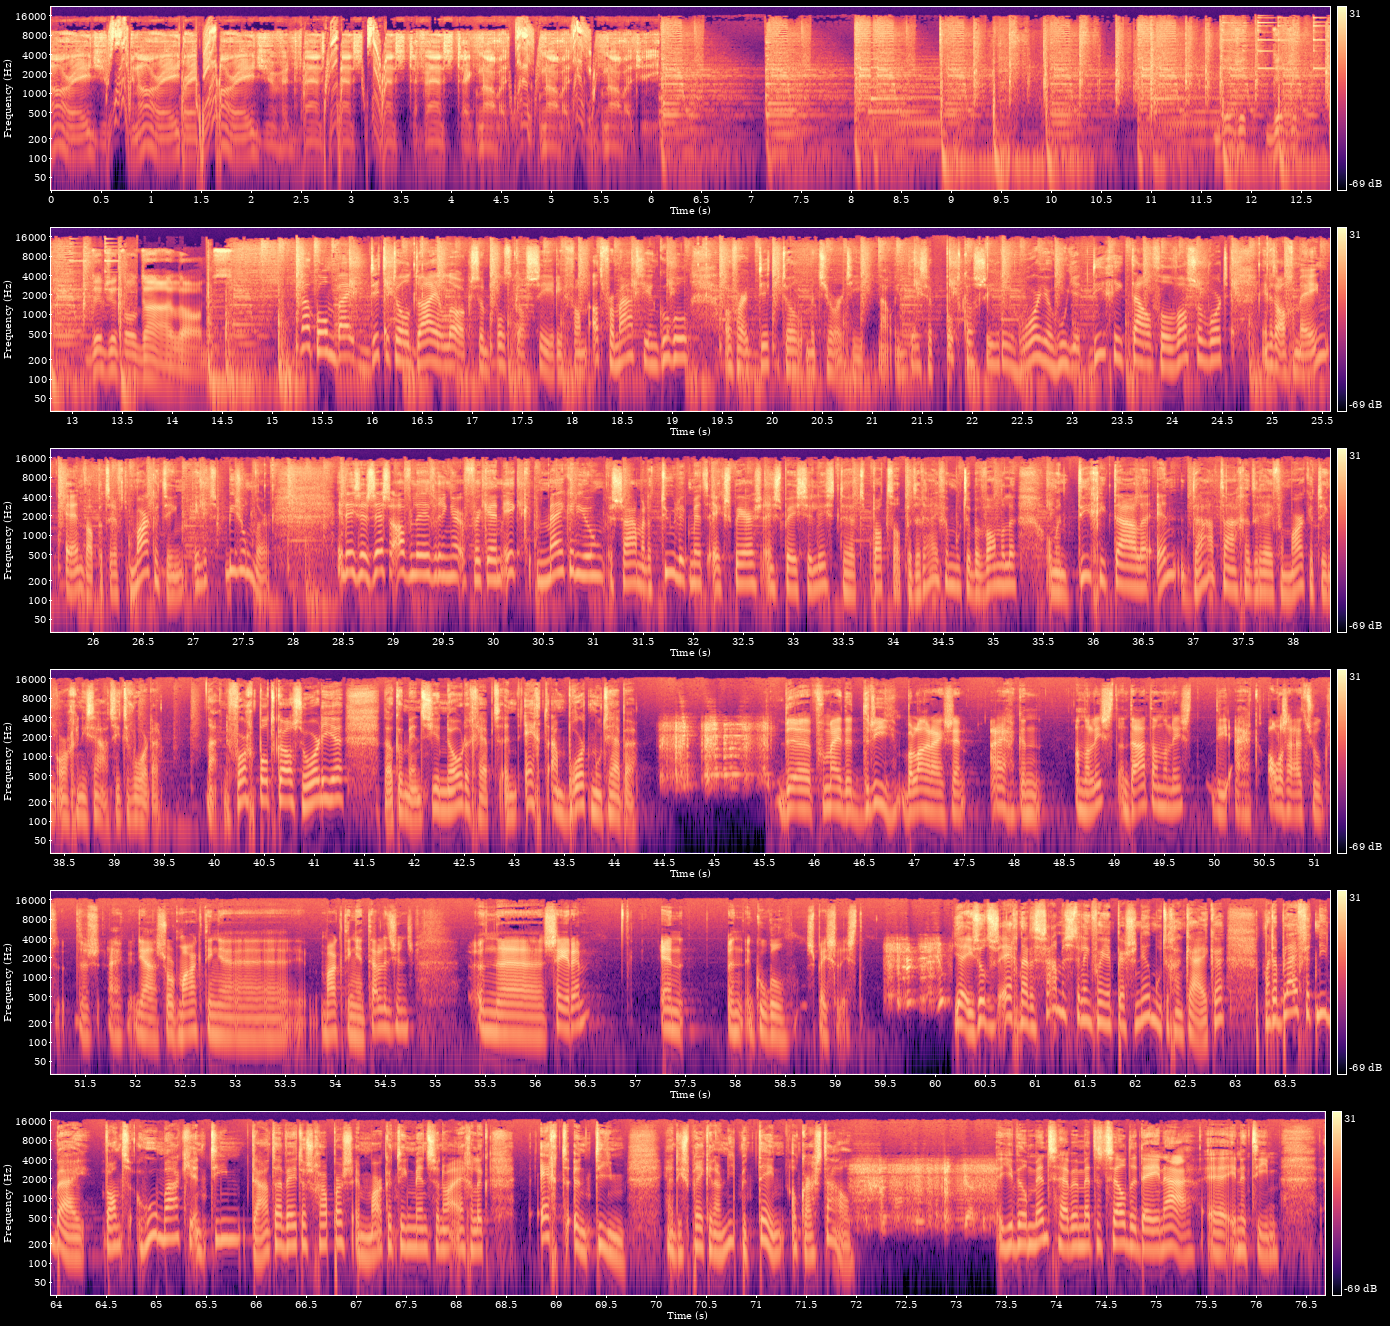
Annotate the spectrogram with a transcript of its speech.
In our age, in our age, our age of advanced, advanced, advanced, advanced technology, technology, technology. Digit, digit, digital Dialogues. Welkom bij Digital Dialogues, een podcastserie van Adformatie en Google over digital maturity. Nou, in deze podcastserie hoor je hoe je digitaal volwassen wordt in het algemeen en wat betreft marketing in het bijzonder. In deze zes afleveringen verken ik, Mijke de Jong, samen natuurlijk met experts en specialisten het pad dat bedrijven moeten bewandelen om een digitale en datagedreven marketingorganisatie te worden. Nou, in de vorige podcast hoorde je welke mensen je nodig hebt en echt aan boord moet hebben. De, voor mij de drie belangrijkste zijn eigenlijk een analist, een data-analyst, die eigenlijk alles uitzoekt. Dus eigenlijk ja, een soort marketing, eh, marketing intelligence. Een eh, CRM en een Google-specialist. Ja, je zult dus echt naar de samenstelling van je personeel moeten gaan kijken. Maar daar blijft het niet bij. Want hoe maak je een team datawetenschappers en marketingmensen nou eigenlijk echt een team? Ja, die spreken nou niet meteen elkaars taal. Je wil mensen hebben met hetzelfde DNA uh, in het team.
